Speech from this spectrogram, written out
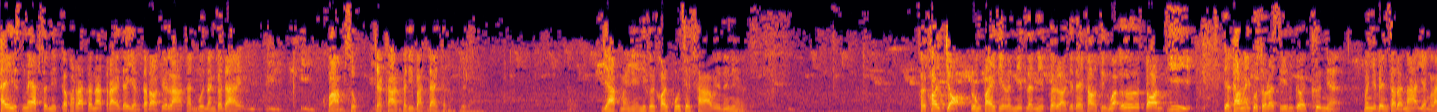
ให้แนบสนิทกับพระรัตนตรัยได้อย่างตลอดเวลา ท่านผู้นั้นก็ได้ความสุขจากการปฏิบัติได้ตลอดเวลา ยากไหมเนี่ยนี่ค่อยๆพูดช้าๆไปนะเนี่ย ค่อยๆเจาะลงไปทีละนิดละนิดเพื่อเราจะได้เข้าถึงว่า เออ ตอนที่จะทำให้กุศลศีลเกิดขึ้นเนี่ย มันจะเป็นสารณะอย่างไร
